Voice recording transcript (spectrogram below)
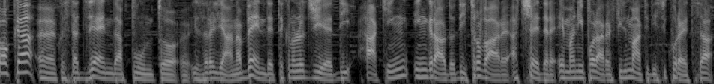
Toka, eh, questa azienda appunto eh, israeliana, vende tecnologie di hacking in grado di trovare, accedere e manipolare filmati di sicurezza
